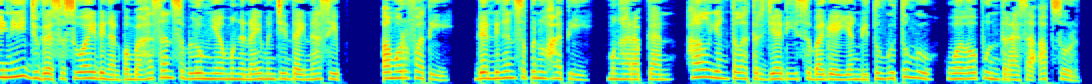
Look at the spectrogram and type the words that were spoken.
Ini juga sesuai dengan pembahasan sebelumnya mengenai mencintai nasib, amor fati, dan dengan sepenuh hati, mengharapkan hal yang telah terjadi sebagai yang ditunggu-tunggu, walaupun terasa absurd.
